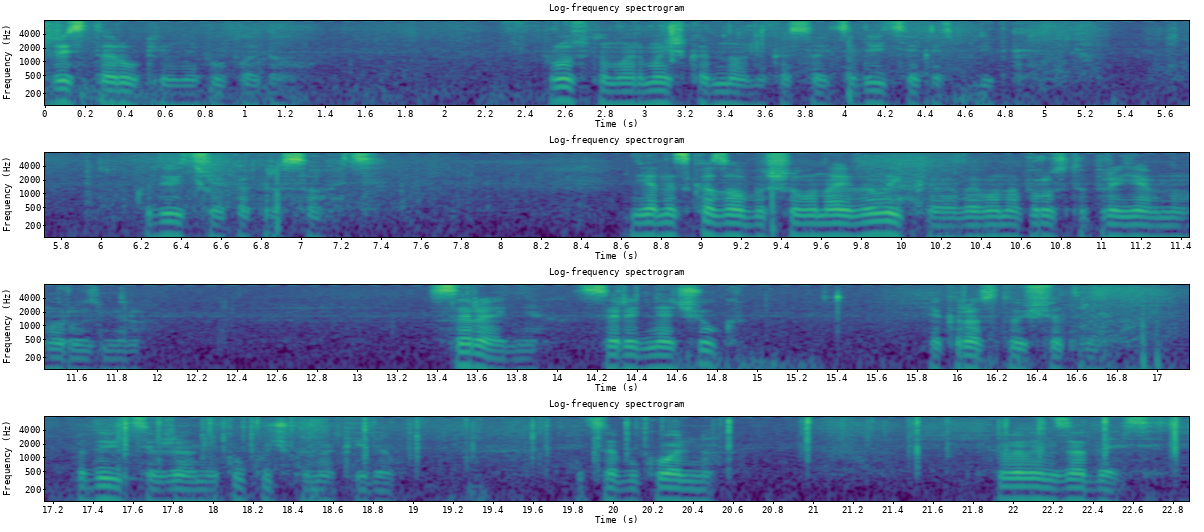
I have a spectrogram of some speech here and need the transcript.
300 років не попадав. Просто мармишка дна не касається. Дивіться, якась плітка. Подивіться, яка красавиця. Я не сказав би, що вона і велика, але вона просто приємного розміру. Середня. Середнячок. Якраз той, що треба. Подивіться, вже на кукучку накидав. І це буквально хвилин за 10.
